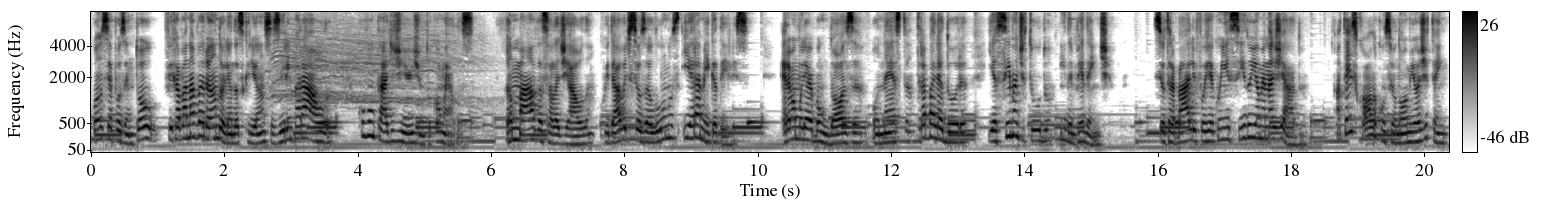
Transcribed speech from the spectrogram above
Quando se aposentou, ficava na varanda olhando as crianças irem para a aula, com vontade de ir junto com elas. Amava a sala de aula, cuidava de seus alunos e era amiga deles. Era uma mulher bondosa, honesta, trabalhadora e, acima de tudo, independente. Seu trabalho foi reconhecido e homenageado. Até escola com seu nome hoje tem,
